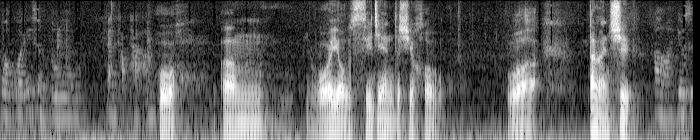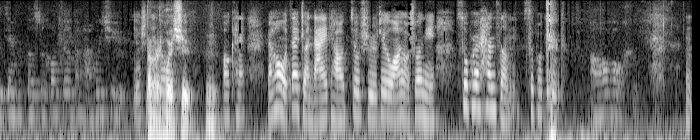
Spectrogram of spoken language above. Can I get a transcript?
หัวกัวที่เฉิงตูแฟนคลับถาม 我嗯，我有时间的时候，我当然去， เอ่อ有时间的时候就当然会去 有时间当然就会去，嗯， OK，然后我再转达一条，就是这个网友说你 super handsome，super cute。 อ๋อบอก 嗯，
